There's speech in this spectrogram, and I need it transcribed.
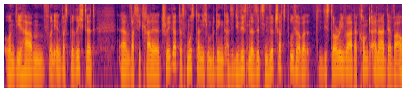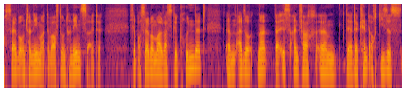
und die haben von irgendwas berichtet, ähm, was sie gerade triggert. Das muss dann nicht unbedingt, also die wissen, da sitzen Wirtschaftsprüfer, aber die Story war, da kommt einer, der war auch selber Unternehmer, der war auf der Unternehmensseite. Ich habe auch selber mal was gegründet. Ähm, also, na, da ist einfach, ähm, der, der kennt auch dieses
